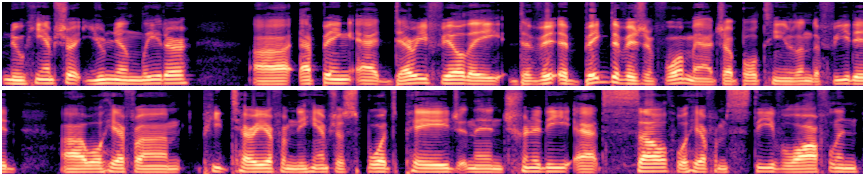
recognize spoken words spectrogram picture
New Hampshire Union Leader. Uh, Epping at Derryfield, a, divi- a big Division Four matchup. Both teams undefeated. Uh, we'll hear from Pete Terrier from New Hampshire Sports Page, and then Trinity at South. We'll hear from Steve Laughlin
